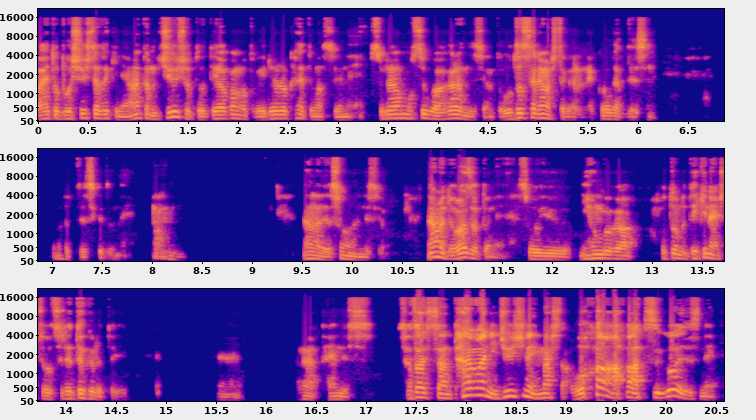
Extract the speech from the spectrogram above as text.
バイト募集した時にあなたの住所と電話番号とかいろいろ書いてますよね。それはもうすぐわかるんですよ。と脅されましたからね。怖かったですね。ですけどね。なのでそうなんですよ。なのでわざとね、そういう日本語がほとんどできない人を連れてくるという。えー、あれは大変です。佐藤さん、台湾に11年いました。わあ、すごいですね。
